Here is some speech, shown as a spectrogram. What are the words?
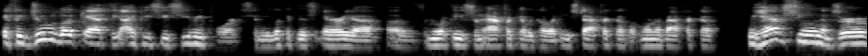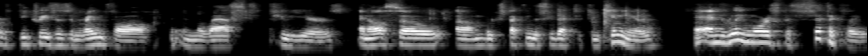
If we do look at the IPCC reports and we look at this area of northeastern Africa, we call it East Africa, the Horn of Africa, we have seen observed decreases in rainfall in the last few years. And also, um, we're expecting to see that to continue. And really, more specifically,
